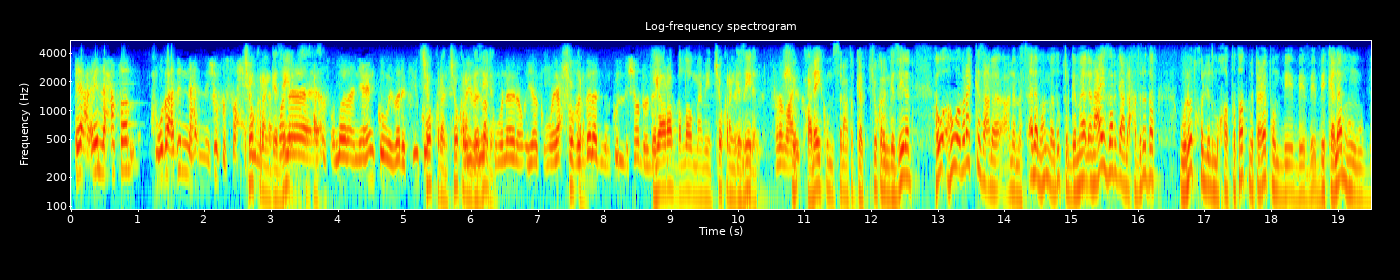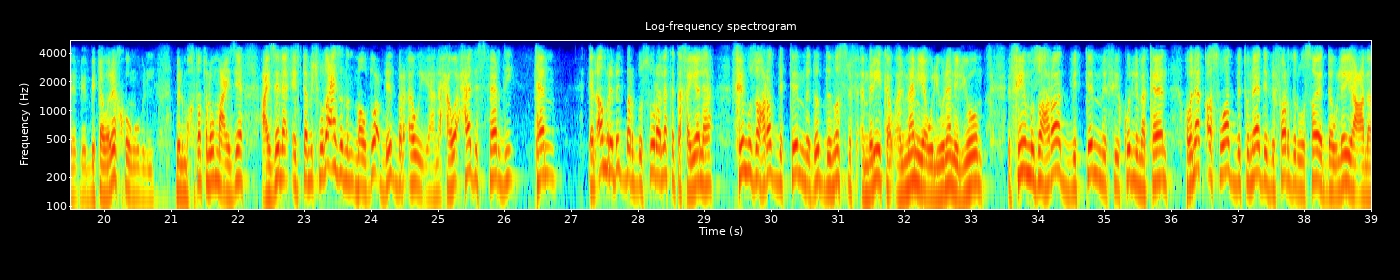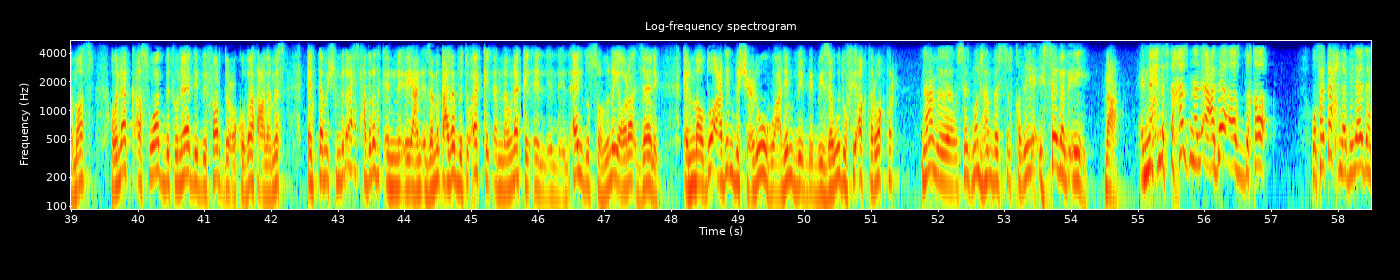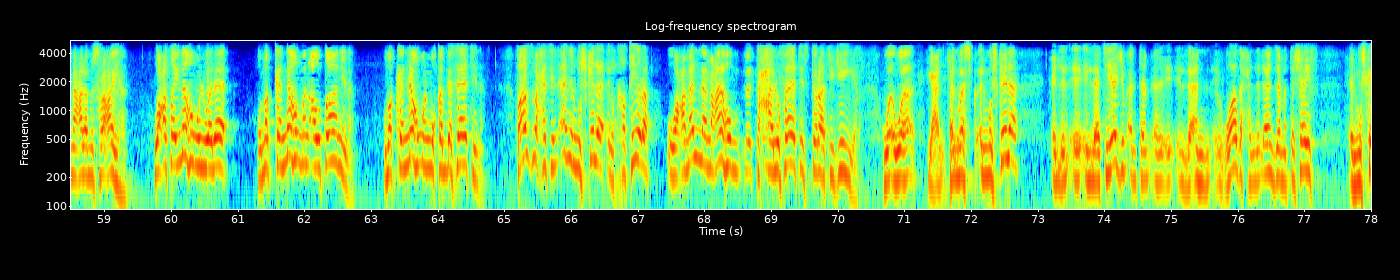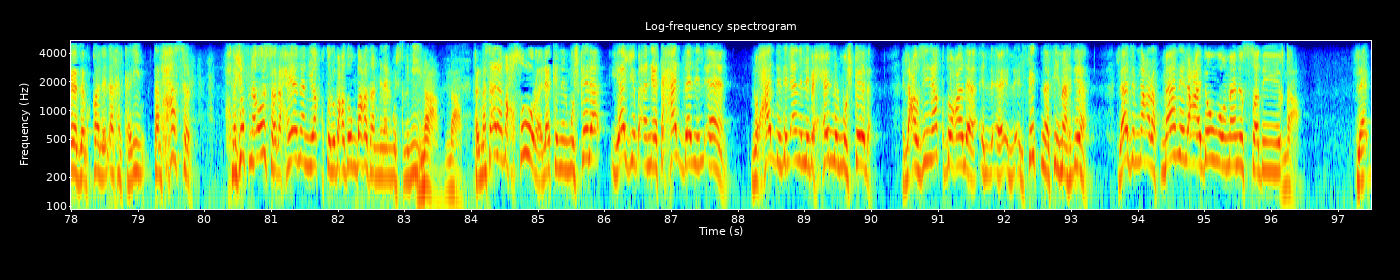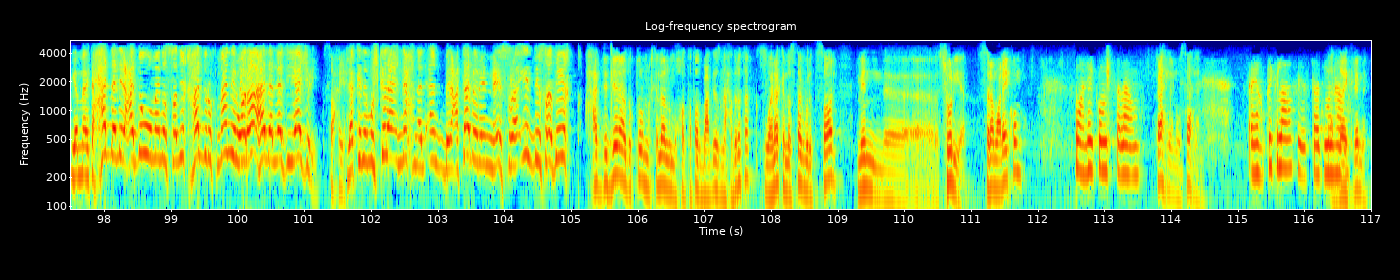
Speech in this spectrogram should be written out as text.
إيه إيه اللي حصل؟ وبعدين نشوف الصح شكراً. جزيلاً الله أن يعينكم ويبارك فيكم. شكرا شكرا جزيلا. ويبلغكم ونانا وإياكم ويحفظ. البلد من كل شر. ده يا رب اللهم آمين. شكرا جزيلا. السلام عليكم. شك... عليكم. السلام ورحمة الله شكرا جزيلا. هو هو مركز على على مسألة مهمة يا دكتور جمال. أنا عايز أرجع لحضرتك وندخل للمخططات بتاعتهم ب... ب... ب... بكلامهم. بتواريخهم وبالمخططات اللي هم عايزيها عايزينها. أنت مش ملاحظ إن الموضوع بيكبر قوي؟ يعني حادث فردي تم الأمر بيكبر بصورة لا تتخيلها. في مظاهرات بتتم ضد مصر في أمريكا وألمانيا واليونان اليوم. في مظاهرات بتتم في كل مكان. هناك أصوات بتنادي بفرض الوصاية الدولية على مصر. هناك أصوات بتنادي بفرض عقوبات على مصر. أنت مش ملاحظ حضرتك إن يعني زي ما أنت حضرتك بتؤكد أن هناك ال ال ال الأيدي الصهيونية وراء ذلك الموضوع قاعدين بيشعلوه وقاعدين بي- بي- بيزودوا فيه أكتر وأكتر؟ نعم يا أستاذ ملهم بس القضية السبب إيه؟ نعم. إن إحنا اتخذنا الأعداء أصدقاء. وفتحنا بلادنا على مصراعيها وعطيناهم الولاء ومكناهم من أوطاننا ومكناهم من مقدساتنا. فأصبحت الآن المشكلة الخطيرة وعملنا معاهم تحالفات استراتيجية. ويعني فالمشكلة التي يجب أن لأن واضح أن الآن زي ما أنت شايف المشكلة زي ما قال الأخ الكريم تنحصر إحنا شفنا أسر أحيانا يقتل بعضهم بعضا من المسلمين. نعم نعم. فالمسألة محصورة لكن المشكلة يجب أن يتحدد الآن. نحدد الآن اللي بيحل المشكلة. اللي عاوزين يقضوا على ال- ال- الفتنة في مهدها. لازم نعرف من العدو ومن الصديق. نعم. لا لما يتحدد العدو ومن الصديق هدرك من وراء هذا الذي يجري. صحيح. لكن المشكلة إن إحنا الآن بنعتبر إن إسرائيل دي صديق. حدد لنا يا دكتور من خلال المخططات بعد إذن حضرتك ولكن نستقبل اتصال من آه، سوريا. السلام عليكم. وعليكم السلام. أهلا وسهلا. يعطيك العافية أستاذ الله منها يكرمك.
